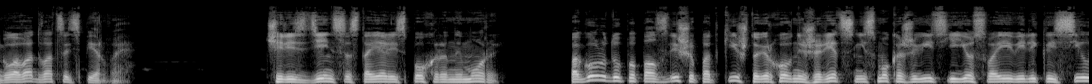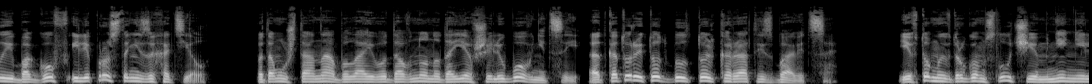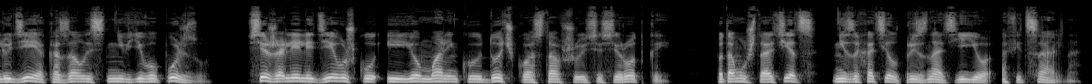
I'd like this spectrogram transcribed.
Глава 21. Через день состоялись похороны Моры. По городу поползли шепотки, что верховный жрец не смог оживить ее своей великой силой богов или просто не захотел, потому что она была его давно надоевшей любовницей, от которой тот был только рад избавиться. И в том и в другом случае мнение людей оказалось не в его пользу. Все жалели девушку и ее маленькую дочку, оставшуюся сироткой, потому что отец не захотел признать ее официально.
